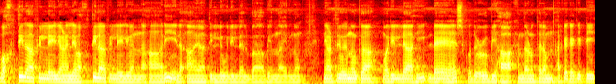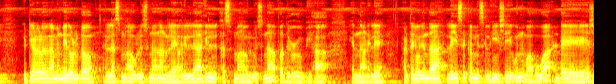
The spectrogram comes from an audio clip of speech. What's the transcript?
വഖ്തിലാഫിൽ ലൈലാണല്ലേ വഖ്തിലാഫിൽ ലൈലി വന്നഹാരി ല ആയാത്തിൽ ഉലിൽ അൽബാബ് എന്നായിരുന്നു. ഇനി അടുത്ത ചോദ്യം നോക്കുക. വലില്ലാഹി ഡാഷ് ബിഹ. എന്താണ് ഉത്തരം? ആർക്കൊക്കെ കിട്ടി? കിട്ടിയ ആളുകൾ കമന്റ് ചെയ്തോളൂ കേട്ടോ അൽ അസ്മാ ഉൽ ഹുസ്ന എന്നാണല്ലേ? വലില്ലാഹിൽ അസ്മാ ഉൽ ഹുസ്ന ബിഹ എന്നാണല്ലേ? അടുത്ത ചോദ്യം എന്താ? ലൈസക്ക മിസിൽ ഹി ഷെയ് ഉൻ വഹുവ ഡേഷ്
